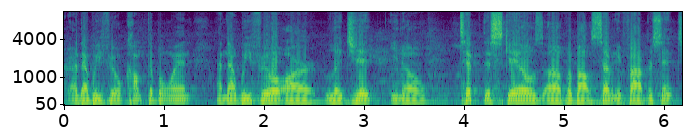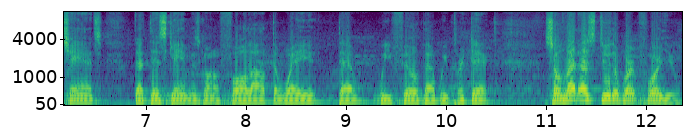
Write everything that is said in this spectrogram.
uh, that we feel comfortable in, and that we feel are legit. You know, tip the scales of about 75% chance that this game is going to fall out the way that we feel that we predict. So let us do the work for you,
